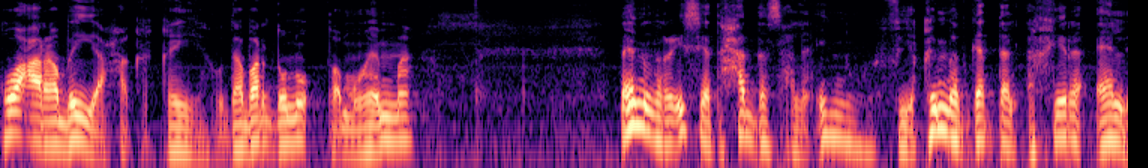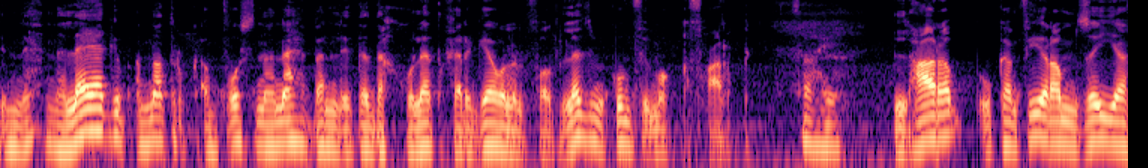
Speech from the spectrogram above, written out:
قوة عربية حقيقية وده برضو نقطة مهمة. دايما الرئيس يتحدث على إنه في قمة جدة الأخيرة قال إن إحنا لا يجب أن نترك أنفسنا نهبا لتدخلات خارجية ولا لازم يكون في موقف عربي. صحيح. العرب وكان في رمزية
